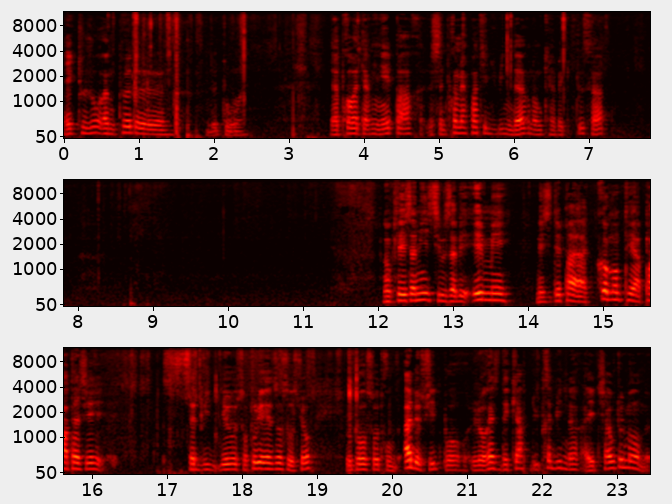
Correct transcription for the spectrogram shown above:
Avec toujours un peu de, de tout. Hein. Après, on va terminer par cette première partie du binder, donc avec tout ça. Donc les amis, si vous avez aimé, n'hésitez pas à commenter, à partager cette vidéo sur tous les réseaux sociaux. Et on se retrouve à de suite pour le reste des cartes du Trade Allez, ciao tout le monde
